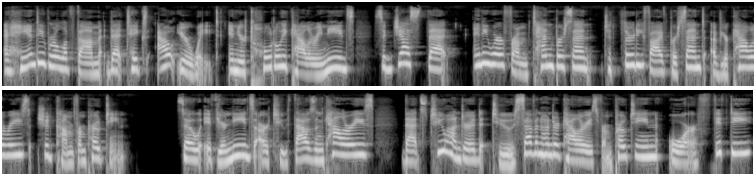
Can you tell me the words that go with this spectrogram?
A handy rule of thumb that takes out your weight and your totally calorie needs suggests that anywhere from 10% to 35% of your calories should come from protein. So if your needs are 2000 calories, that's 200 to 700 calories from protein or 50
